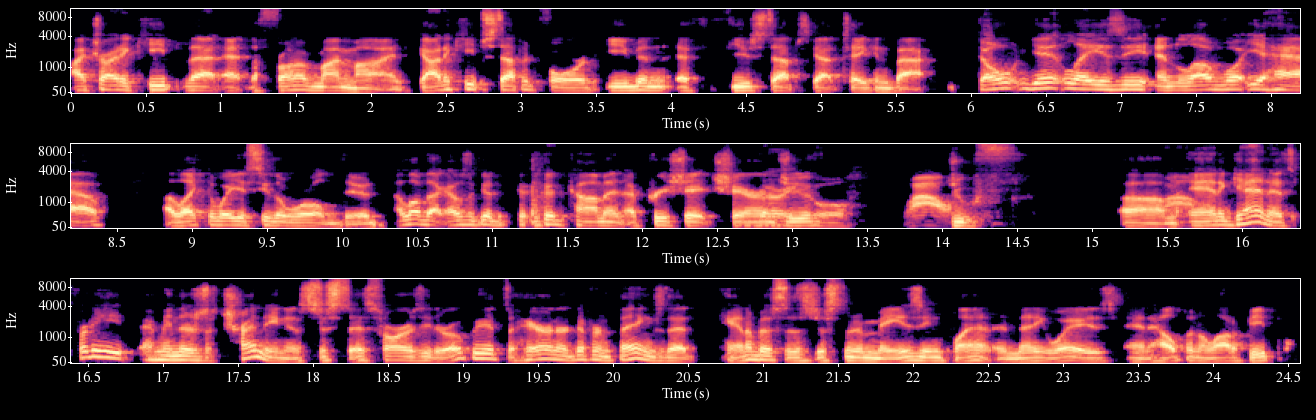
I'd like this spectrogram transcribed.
I try to keep that at the front of my mind. Got to keep stepping forward, even if a few steps got taken back. Don't get lazy and love what you have. I like the way you see the world, dude. I love that. That was a good, good comment. I appreciate sharing. Very Joof. cool. Wow. Joof. Um, Wow. And again, it's pretty. I mean, there's a trending. It's just as far as either opiates or heroin or different things that cannabis is just an amazing plant in many ways and helping a lot of people.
